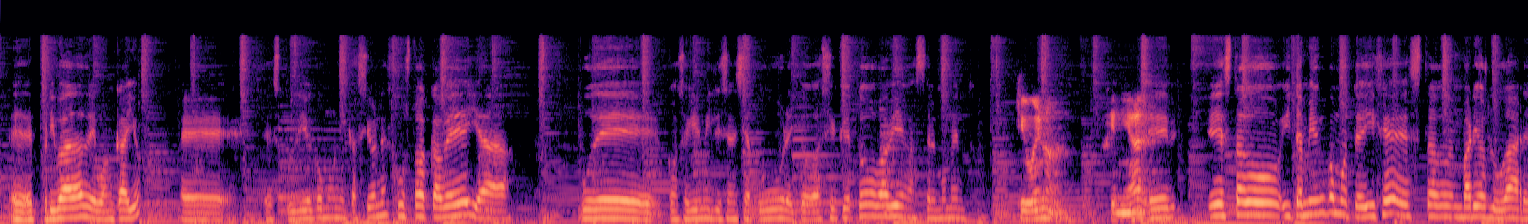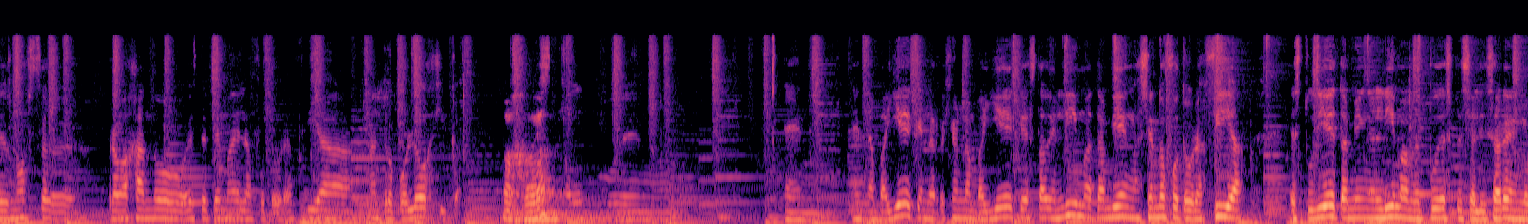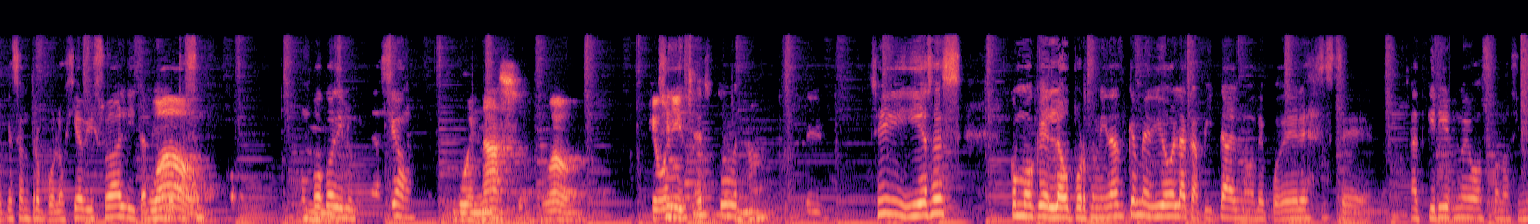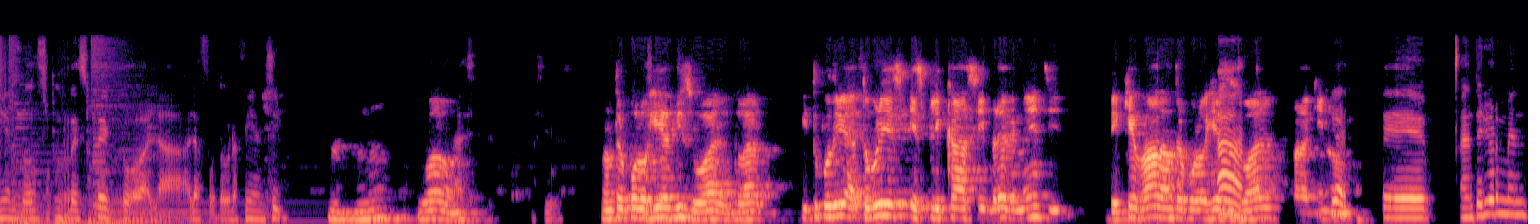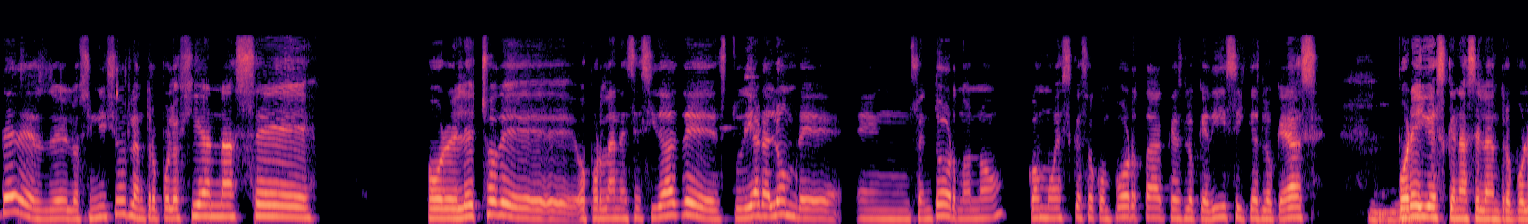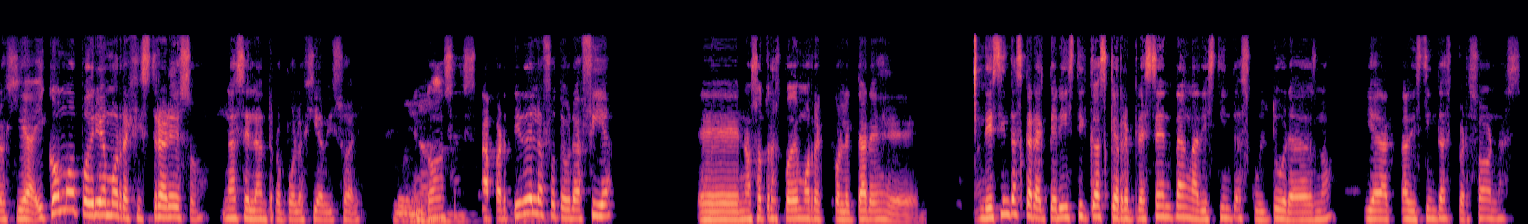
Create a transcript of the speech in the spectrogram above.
eh, privada de Huancayo. Eh, estudié comunicaciones, justo acabé, ya pude conseguir mi licenciatura y todo, así que todo va bien hasta el momento. Qué bueno, genial. he estado, y también como te dije, he estado en varios lugares, ¿no? trabajando este tema de la fotografía antropológica. Ajá. En, en, Lambayeque, en la región Lambayeque, he estado en Lima también haciendo fotografía estudié también en Lima, me pude especializar en lo que es antropología visual y también un, poco de mm. iluminación. Buenazo, wow. Qué bonito. Sí, y esa es como que la oportunidad que me dio la capital, ¿no? De poder este, adquirir nuevos conocimientos respecto a la, fotografía en sí. Wow. Así, es. Antropología visual, claro. ¿Y tú podrías, tú podrías explicar así brevemente ¿De qué va la antropología ah, visual para quien no? Eh, anteriormente, desde los inicios, la antropología nace por el hecho de, o por la necesidad de estudiar al hombre en su entorno, ¿no? Cómo es que se comporta, qué es lo que dice y qué es lo que hace. Por ello es que nace la antropología. ¿Y cómo podríamos registrar eso? Nace la antropología visual. Entonces, a partir de la fotografía, eh, nosotros podemos recolectar eh, distintas características que representan a distintas culturas, ¿no? Y a, distintas personas.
